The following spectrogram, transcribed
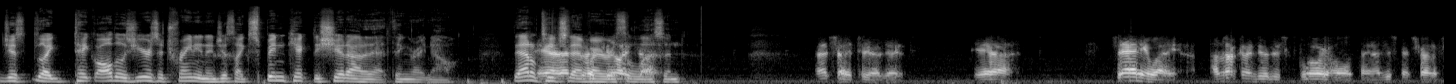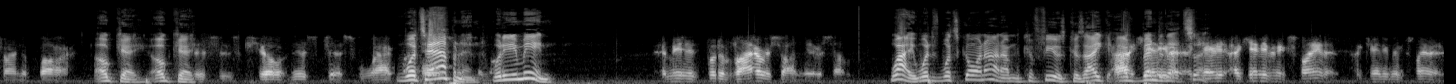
just like take all those years of training and just like spin kick the shit out of that thing right now. That'll Yeah, teach that what I feel virus like a that. lesson. That's right too. That, yeah. So anyway, I'm not going to do this glory hole thing. I'm just going to try to find a bar. Okay, okay. This is kill. This just whacked. my What's happening? What do you mean? I mean, it put a virus on there or something. Why? What what's going on? I'm confused because I I I've can't been to even, that I site. can't, I can't even explain it. I can't even explain it.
